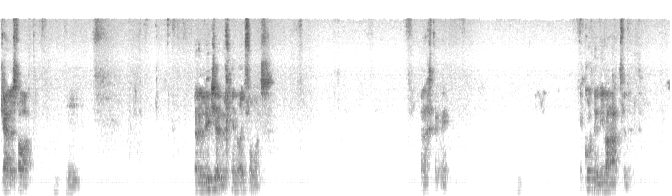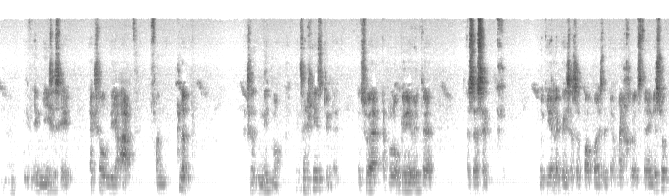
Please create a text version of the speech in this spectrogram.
Careless Heart. Hmm. religie gee nooit vir ons rigting nie. Ek kort 'n nuwe hart vir dit. En Jesus sê ek sal die hart van klip ek sal dit nuut maak en sy gees doen dit. En so ek wil op hierdie roete is as ek moet eerlik wees as 'n pappa is dit een van my grootste en dis ook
